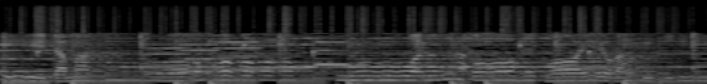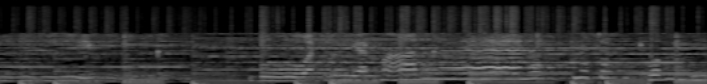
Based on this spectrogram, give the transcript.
ที่จะมาขอนวลละออให้คอยรักพี่บวชเรียนมาแล้ว นะจ๊ะคนดี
